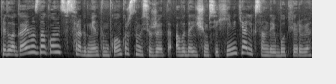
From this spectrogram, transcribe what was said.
Предлагаем ознакомиться с фрагментом конкурсного сюжета о выдающемся химике Александре Бутлерове.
